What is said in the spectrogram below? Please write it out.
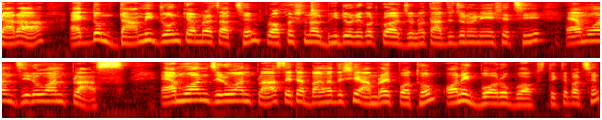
যারা একদম দামি ড্রোন ক্যামেরা চাচ্ছেন প্রফেশনাল ভিডিও রেকর্ড করার জন্য, তাদের জন্য নিয়ে এসেছি M one zero one plus M one zero one plus এটা বাংলাদেশে আমরাই প্রথম, অনেক বড় বক্স দেখতে পাচ্ছেন।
